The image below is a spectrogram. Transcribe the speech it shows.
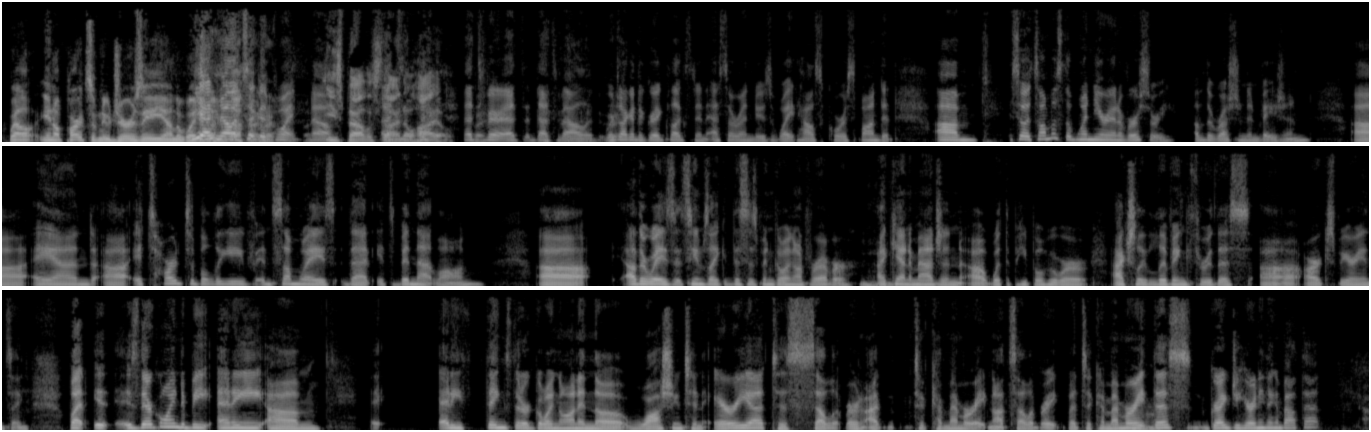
Well, you know, parts of New Jersey on the way. Yeah, to- no, it's a good point. No, East Palestine, That's- Ohio. That's Right. very that's, that's valid. We're talking to Greg Clugston, SRN News White House correspondent. Um, so it's almost the one year anniversary of the Russian invasion, uh, and uh, it's hard to believe in some ways that it's been that long. Uh, other ways, it seems like this has been going on forever. I can't imagine uh, what the people who are actually living through this uh, are experiencing. But i- is there going to be any? Um, any things that are going on in the Washington area to celebrate, or not, to commemorate, not celebrate, but to commemorate this. Greg, do you hear anything about that?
